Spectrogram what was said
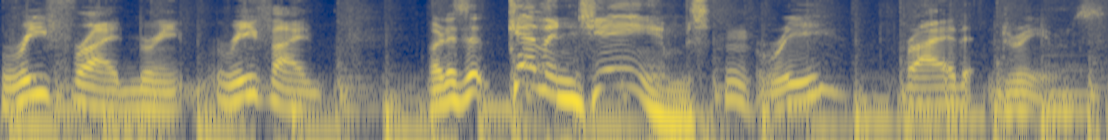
Refried, bre- refried. What is it? Kevin James. Re-fried dreams.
